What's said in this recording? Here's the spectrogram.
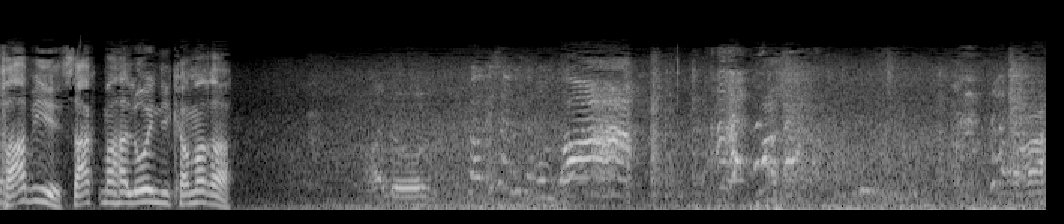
Fabi, sag mal Hallo in die Kamera. Hallo. Komm, ich hab mich darum. Ah! Auf,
